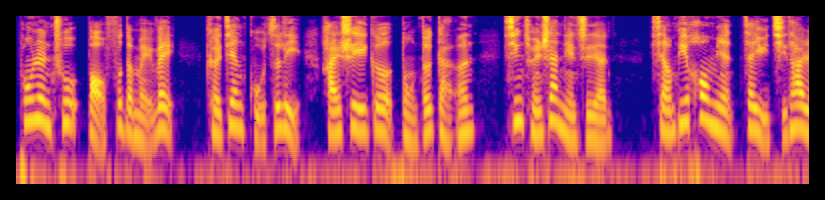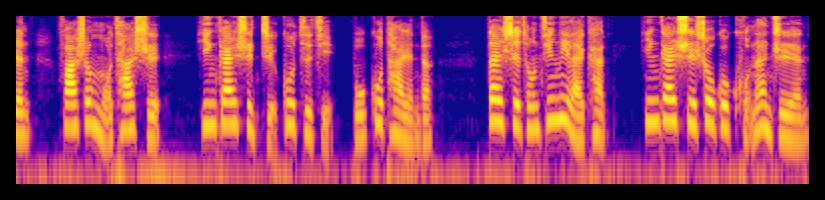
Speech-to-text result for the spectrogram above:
烹饪出饱腹的美味，可见骨子里还是一个懂得感恩、心存善念之人。想必后面在与其他人发生摩擦时，应该是只顾自己。不顾他人的，但是从经历来看，应该是受过苦难之人，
